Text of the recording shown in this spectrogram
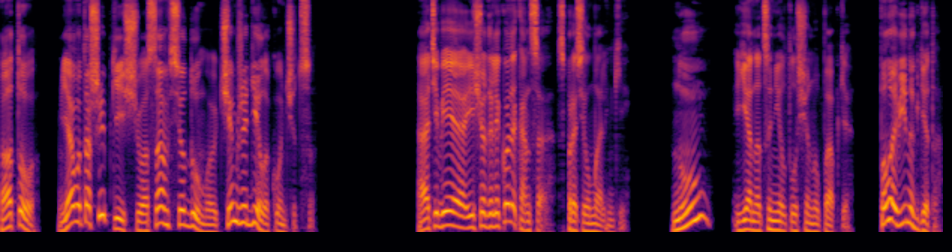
А то. Я вот ошибки ищу, а сам все думаю, чем же дело кончится. А тебе еще далеко до конца? Спросил маленький. Ну, я наценил толщину папки. Половина где-то.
